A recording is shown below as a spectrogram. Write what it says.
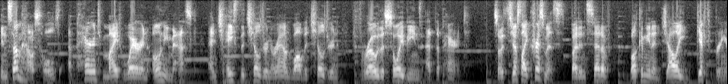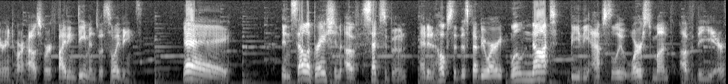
In some households, a parent might wear an Oni mask and chase the children around while the children throw the soybeans at the parent. So it's just like Christmas, but instead of welcoming a jolly gift bringer into our house, we're fighting demons with soybeans. Yay! In celebration of Setsubun, and in hopes that this February will not be the absolute worst month of the year,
